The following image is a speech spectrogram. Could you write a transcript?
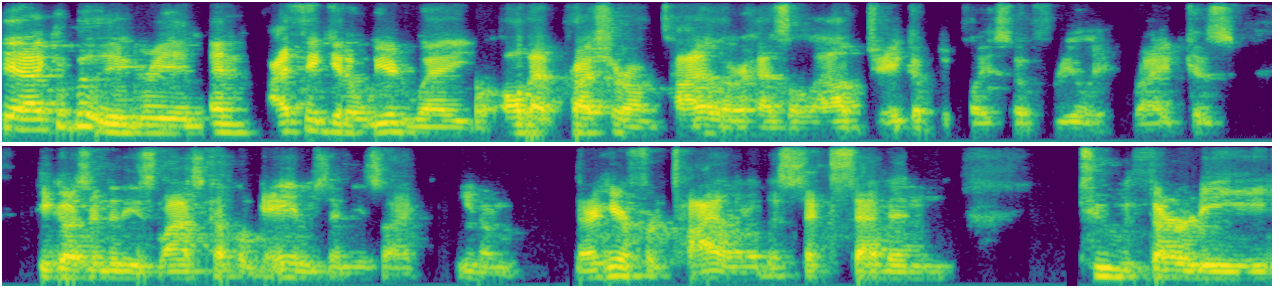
Yeah, I completely agree. And, and I think in a weird way, all that pressure on Tyler has allowed Jacob to play so freely, right? Because he goes into these last couple games and he's like, you know, they're here for Tyler, the six seven, two thirty,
